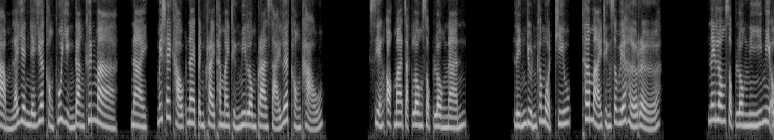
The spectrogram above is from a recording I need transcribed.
ต่ำและเย็นเยือกของผู้หญิงดังขึ้นมา นาย ไม่ใช่เขา นายเป็นใครทำไมถึงมีลมปราณสายเลือดของเขา เสียงออกมาจากลงศพลงนั้น หลินหยุนขมวดคิ้ว เธอหมายถึงเสวียเหอเหรอ ในลงศพลงนี้มีโอ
